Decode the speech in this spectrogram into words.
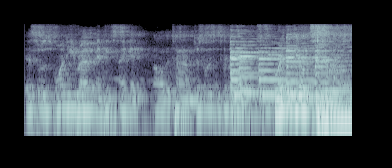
this was one he wrote, and he sang it all the time. Just listen to the words. Where the guilt stops.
